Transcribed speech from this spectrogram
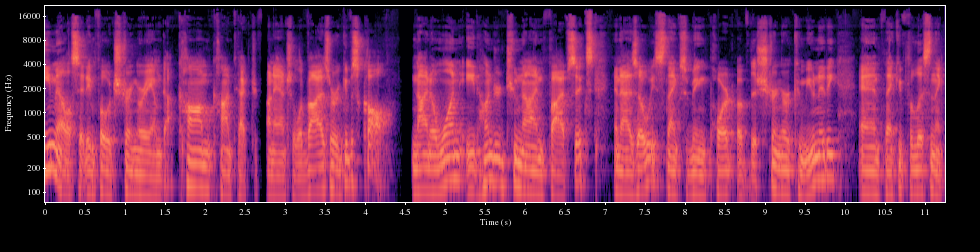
email us at info at stringeram.com, contact your financial advisor, or give us a call, 901 800 2956. And as always, thanks for being part of the Stringer community, and thank you for listening.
